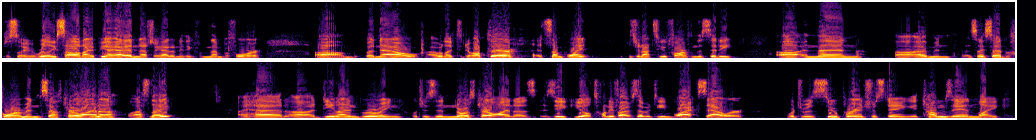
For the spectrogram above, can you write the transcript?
just like a really solid IPA. I hadn't actually had anything from them before. Um, but now I would like to go up there at some point because they're not too far from the city. Uh, and then uh, I'm in, as I said before, I'm in South Carolina. Last night I had uh, D9 Brewing, which is in North Carolina's Ezekiel 2517 Black Sour, which was super interesting. It comes in like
